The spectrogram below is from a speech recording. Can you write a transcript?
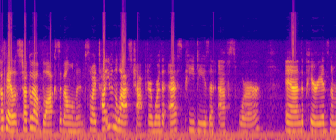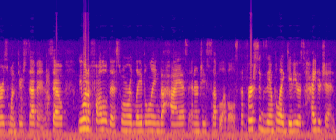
Okay, let's talk about blocks of elements. So I taught you in the last chapter where the S, P, Ds, and Fs were, and the periods numbers 1 through 7. So we want to follow this when we're labeling the highest energy sublevels. The first example I give you is hydrogen.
